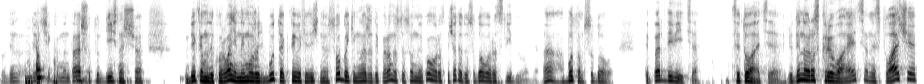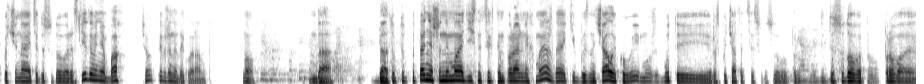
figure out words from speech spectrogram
Один, один ще коментар, що тут дійсно, що об'єктами декларування не можуть бути активи фізичної особи, які належать декларанту, стосовно якого розпочати досудове розслідування, да? або там судове. Тепер дивіться, ситуація. Людина розкривається, не сплачує, починається досудове розслідування, бах, все, ти вже не декларант. Ну, да. Да, тобто питання, що немає дійсно цих темпоральних меж, да, які б визначали, коли може бути розпочати це судове досудове права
